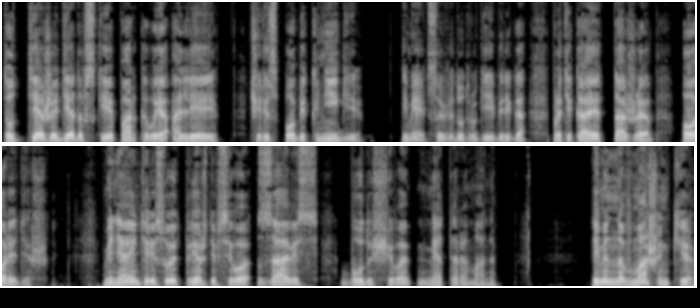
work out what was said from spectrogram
тут те же дедовские парковые аллеи, через обе книги, имеются в виду другие берега, протекает та же Оредиш. Меня интересует прежде всего зависть будущего метаромана. Именно в Машеньке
